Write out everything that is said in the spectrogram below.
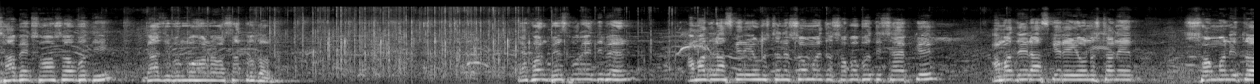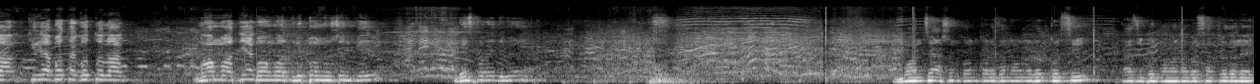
সাবেক সহসভাপতি গাজীপুর মহানগর ছাত্রদল। এখন বেশ পড়াই দিবেন আমাদের আজকের এই অনুষ্ঠানের সম্মানিত সভাপতি সাহেবকে। আমাদের আজকের এই অনুষ্ঠানের সম্মানিত ক্রীড়া পতাকোত্তলক মোহাম্মদ মোহাম্মদ রিপন হোসেনকে বেশ পড়াই দিবেন। মঞ্চে আসন গ্রহণ করার জন্য অনুরোধ করছি গাজীপুর মহানগর ছাত্রদলের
